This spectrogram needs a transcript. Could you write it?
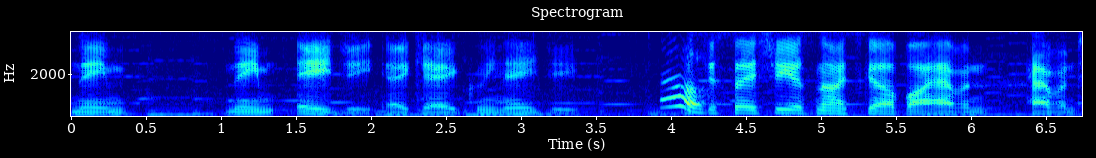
named named Ag, aka Queen Ag. Oh. Just say she is nice girl, but I haven't haven't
